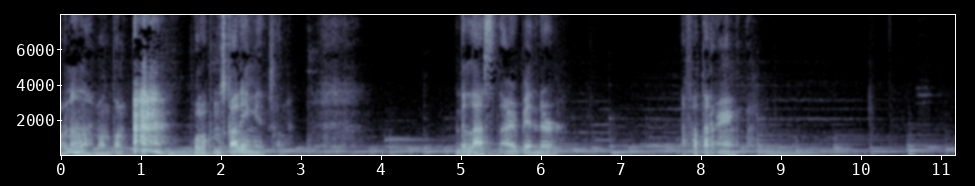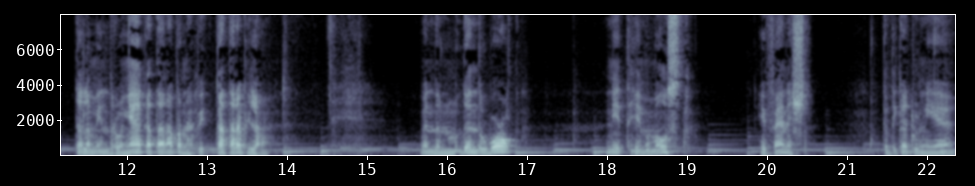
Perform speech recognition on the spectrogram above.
pernah lah nonton, walaupun sekali misalnya. The Last Airbender, Avatar Eng. Dalam intronya Katara pernah Katara bilang, when the, then the world need him most, he vanished. Ketika dunia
